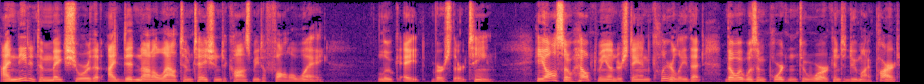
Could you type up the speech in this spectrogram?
I needed to make sure that I did not allow temptation to cause me to fall away. Luke 8, verse 13. He also helped me understand clearly that though it was important to work and to do my part,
